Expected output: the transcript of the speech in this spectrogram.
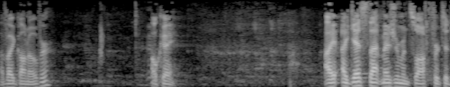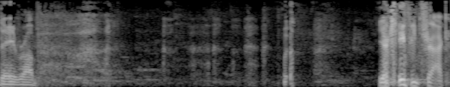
Have I gone over? Okay. I, I guess that measurement's off for today, Rob. You're keeping track.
